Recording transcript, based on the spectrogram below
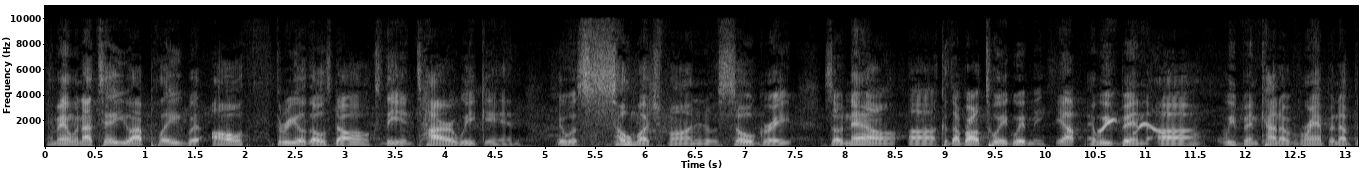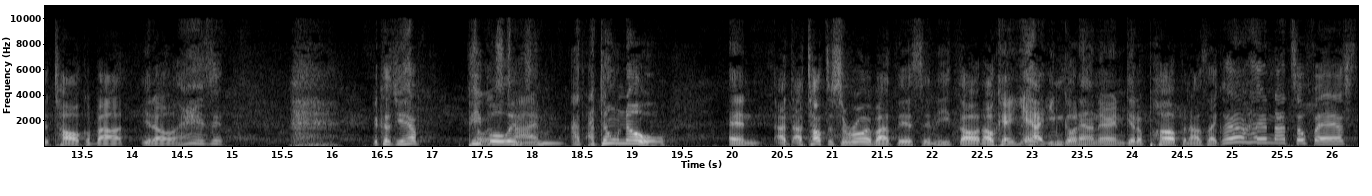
And man, when I tell you I played with all three of those dogs the entire weekend, it was so much fun and it was so great. So now, because I brought Twig with me, Yep. and we've been uh, we've been kind of ramping up the talk about you know, hey, is it because you have people it's time? I, I don't know. And I, I talked to Soroy about this, and he thought, okay, yeah, you can go down there and get a pup. And I was like, well, eh, not so fast.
